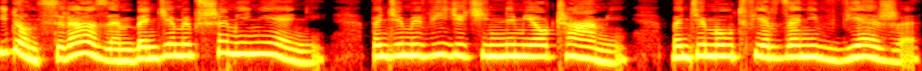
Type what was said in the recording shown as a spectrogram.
Idąc razem, będziemy przemienieni, będziemy widzieć innymi oczami, będziemy utwierdzeni w wierze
